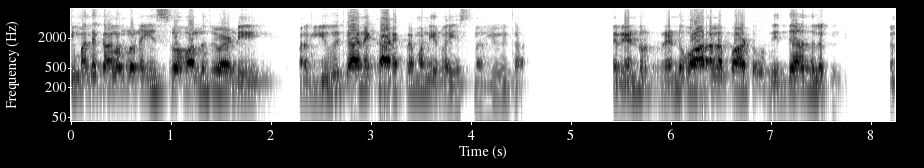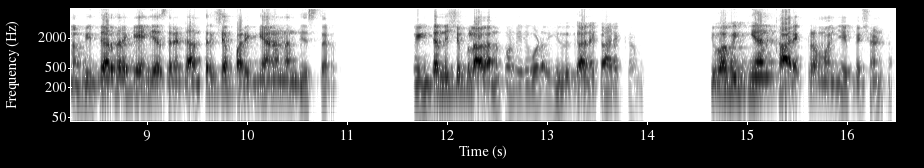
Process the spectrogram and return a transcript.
ఈ మధ్య కాలంలోనే ఇస్రో వాళ్ళు చూడండి మనకు యువిక అనే కార్యక్రమాన్ని నిర్వహిస్తున్నారు యువిక. రెండు రెండు వారాల పాటు విద్యార్థులకి మన విద్యార్థులకు ఏం చేస్తారంటే అంతరిక్ష పరిజ్ఞానాన్ని అందిస్తారు. ఇంటర్న్షిప్ లాగా అనుకోండి ఇది కూడా యువిక అనే కార్యక్రమం. యువ విజ్ఞాన్ కార్యక్రమం అని చెప్పేసి అంటాం.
